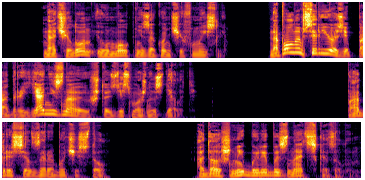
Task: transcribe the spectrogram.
— начал он и умолк, не закончив мысли. «На полном серьезе, падре, я не знаю, что здесь можно сделать». Падре сел за рабочий стол а должны были бы знать, — сказал он.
